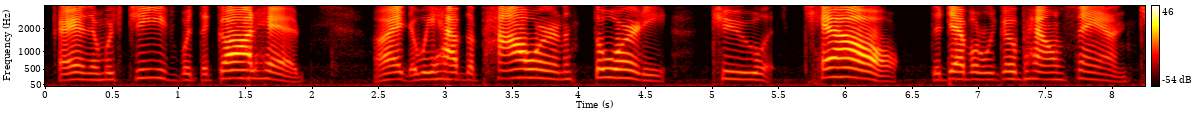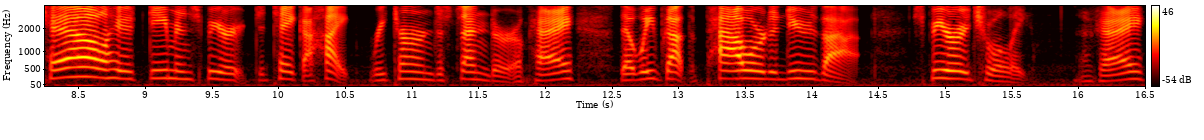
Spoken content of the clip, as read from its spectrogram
Okay, and then with Jesus, with the Godhead. Alright, we have the power and authority to tell the devil to go pound sand. Tell his demon spirit to take a hike. Return to sender, okay? That we've got the power to do that. Spiritually. Okay?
